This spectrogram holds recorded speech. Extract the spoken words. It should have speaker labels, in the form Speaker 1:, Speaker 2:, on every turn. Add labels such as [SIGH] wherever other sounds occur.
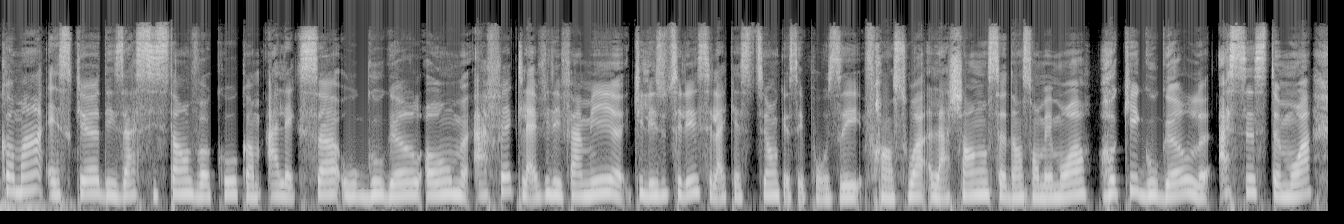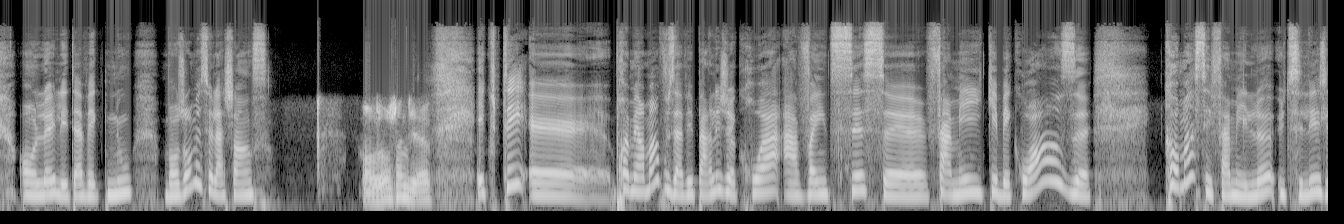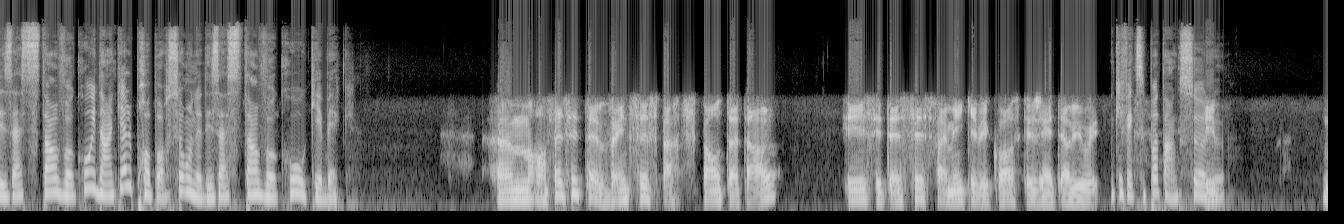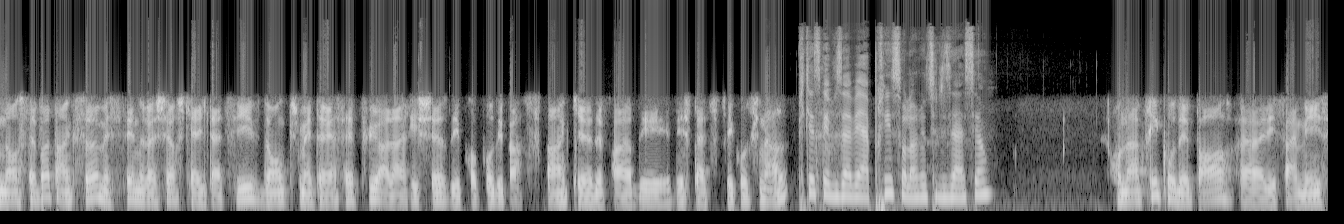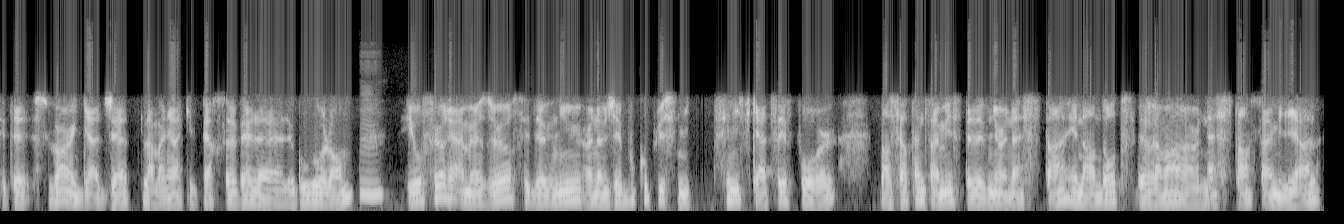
Speaker 1: Comment est-ce que des assistants vocaux comme Alexa ou Google Home affectent la vie des familles qui les utilisent? C'est la question que s'est posée François Lachance dans son mémoire. OK Google, assiste-moi. On l'a, il est avec nous. Bonjour, Monsieur Lachance.
Speaker 2: Bonjour Geneviève.
Speaker 1: Écoutez, euh, premièrement, vous avez parlé, je crois, à 26 euh, familles québécoises. Comment ces familles-là utilisent les assistants vocaux et dans quelle proportion on a des assistants vocaux au Québec?
Speaker 2: Euh, en fait, c'était 26 participants au total et c'était six familles québécoises que j'ai interviewées.
Speaker 1: OK, fait que c'est pas tant que ça. là.
Speaker 2: Non, c'était pas tant que ça, mais c'était une recherche qualitative, donc je m'intéressais plus à la richesse des propos des participants que de faire des, des statistiques au final.
Speaker 1: Puis qu'est-ce que vous avez appris sur leur utilisation?
Speaker 2: On a appris qu'au départ, euh, les familles, c'était souvent un gadget, la manière qu'ils percevaient le, le Google Home.
Speaker 1: Hmm.
Speaker 2: Et au fur et à mesure, c'est devenu un objet beaucoup plus signi- significatif pour eux. Dans certaines familles, c'était devenu un assistant et dans d'autres, c'était vraiment un assistant familial.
